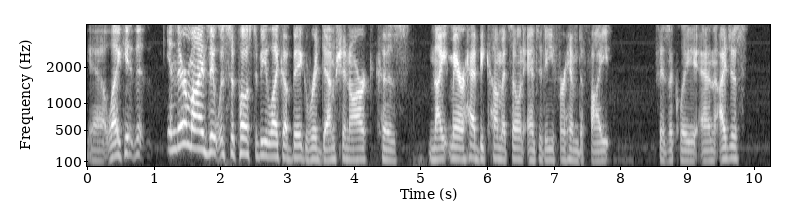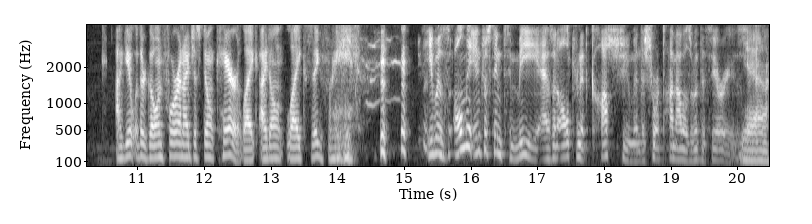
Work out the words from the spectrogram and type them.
yeah. Like it- in their minds, it was supposed to be like a big redemption arc because Nightmare had become its own entity for him to fight physically, and I just, I get what they're going for, and I just don't care. Like I don't like Siegfried. He was only interesting to me as an alternate costume in the short time I was with the series. yeah.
